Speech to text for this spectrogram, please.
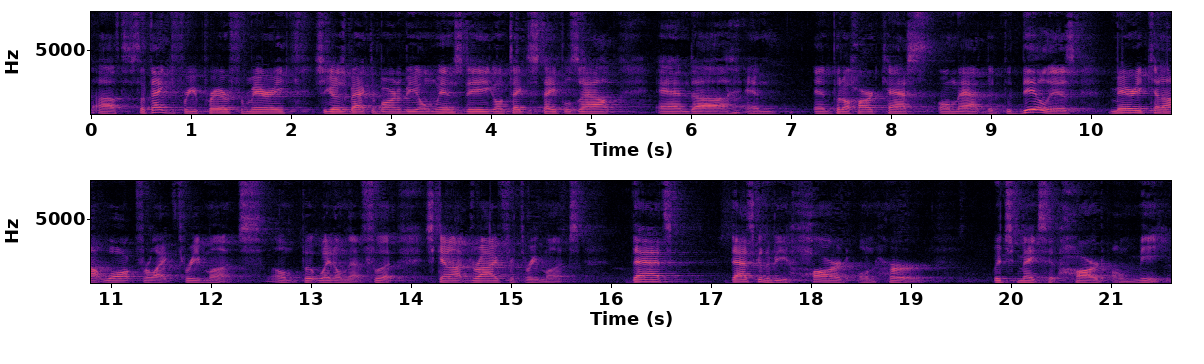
Uh, so thank you for your prayers for Mary. She goes back to Barnaby on Wednesday. Going to take the staples out and uh, and and put a hard cast on that. But the deal is, Mary cannot walk for like three months. put weight on that foot. She cannot drive for three months. That's that's going to be hard on her which makes it hard on me.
